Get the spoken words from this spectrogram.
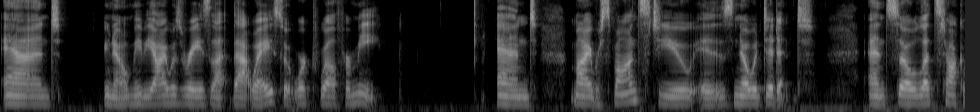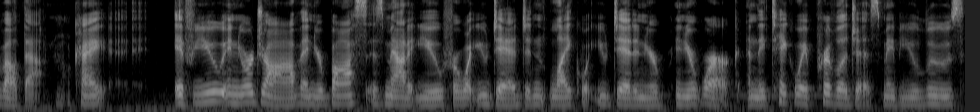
And, you know, maybe I was raised that, that way, so it worked well for me. And my response to you is, no, it didn't. And so let's talk about that, okay? If you in your job and your boss is mad at you for what you did, didn't like what you did in your in your work, and they take away privileges, maybe you lose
